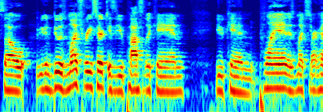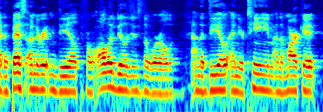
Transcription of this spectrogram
So you can do as much research as you possibly can. You can plan as much, as you have the best underwritten deal, perform all the diligence in the world on the deal and your team on the market,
